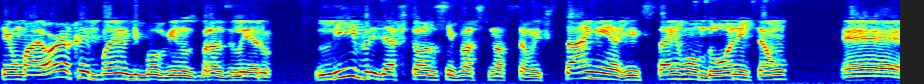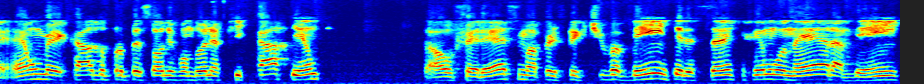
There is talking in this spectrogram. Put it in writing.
tem o maior rebanho de bovinos brasileiro livre de aftosa sem vacinação está em, está em Rondônia, então é, é um mercado para o pessoal de Rondônia ficar atento. Tá? Oferece uma perspectiva bem interessante, remunera bem,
